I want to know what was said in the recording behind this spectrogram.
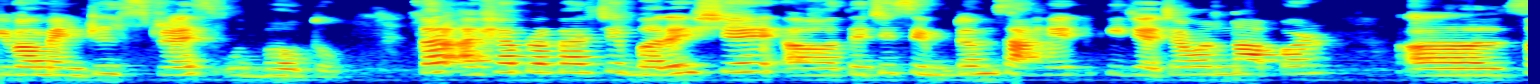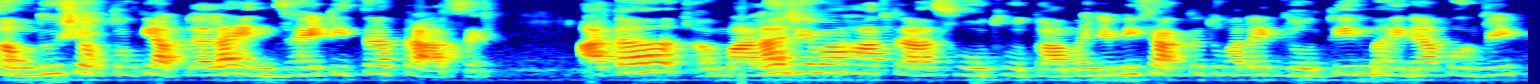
किंवा मेंटल स्ट्रेस उद्भवतो. तर अशा प्रकारचे बरेचसे त्याचे सिमटम्स आहेत की ज्याच्यावरनं आपण समजू शकतो की आपल्याला एन्झायटीचा त्रास आहे. आता मला जेव्हा हा त्रास होत होता म्हणजे मी सांगते तुम्हाला एक दोन तीन महिन्यापूर्वी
